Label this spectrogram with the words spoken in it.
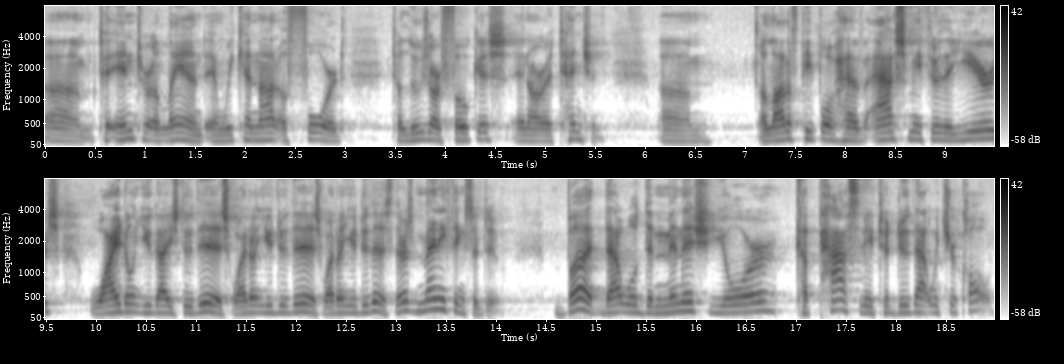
um, to enter a land, and we cannot afford to lose our focus and our attention. Um, a lot of people have asked me through the years, why don't you guys do this? Why don't you do this? Why don't you do this? There's many things to do, but that will diminish your capacity to do that which you're called,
